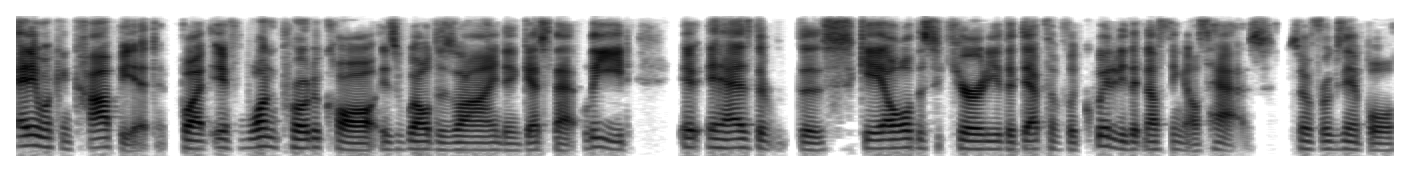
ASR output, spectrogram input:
anyone can copy it, but if one protocol is well designed and gets that lead, it, it, has the, the scale, the security, the depth of liquidity that nothing else has. So for example,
